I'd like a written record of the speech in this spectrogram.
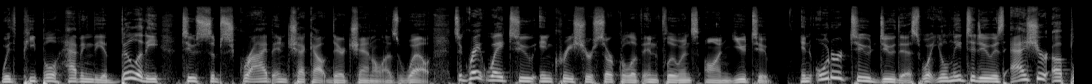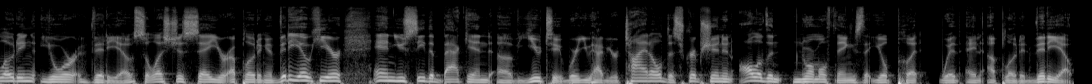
with people having the ability to subscribe and check out their channel as well. It's a great way to increase your circle of influence on YouTube. In order to do this, what you'll need to do is as you're uploading your video, so let's just say you're uploading a video here and you see the back end of YouTube where you have your title, description, and all of the normal things that you'll put with an uploaded video.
